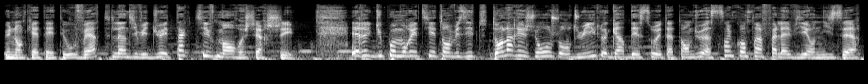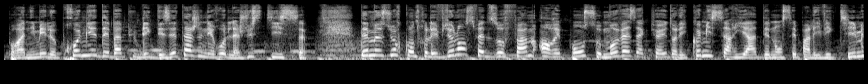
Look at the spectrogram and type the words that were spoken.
Une enquête a été ouverte. L'individu est activement recherché. Éric Dupont-Moretti est en visite dans la région aujourd'hui. Le garde des Sceaux est attendu à Saint-Quentin-Falavier en Isère pour animer le premier débat public des États généraux de la justice. Des mesures contre les violences faites aux femmes en réponse au mauvais accueil dans les commissariats dénoncés par les victimes.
